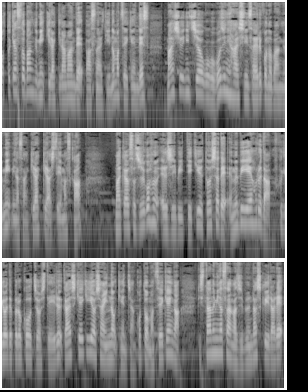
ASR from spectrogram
ポッドキャスト番組キラキラマンデーパーソナリティの松江健です。毎週日曜午後5時に配信されるこの番組、皆さんキラキラしていますか？毎回およそ15分 LGBTQ 当事者で MBA ホルダー、副業でプロコーチをしている外資系企業社員のケンちゃんこと松江健が、リスナーの皆さんが自分らしくいられ、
